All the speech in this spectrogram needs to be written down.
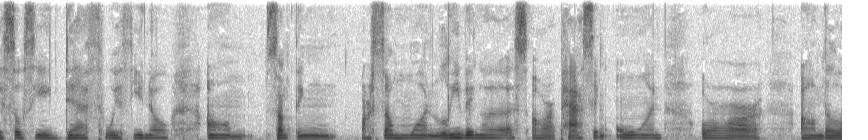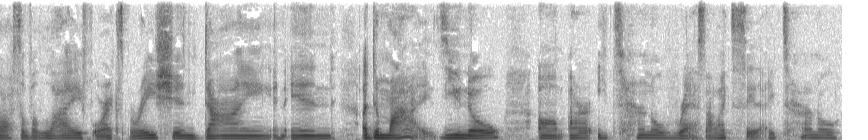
Associate death with, you know, um, something or someone leaving us or passing on or um, the loss of a life or expiration, dying, an end, a demise, you know, um, our eternal rest. I like to say that eternal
